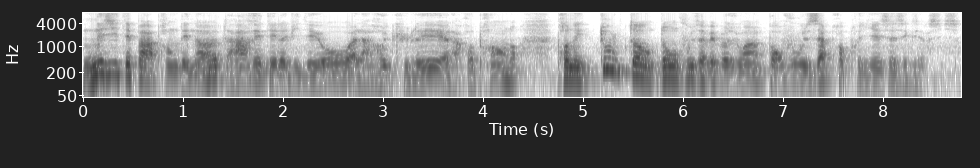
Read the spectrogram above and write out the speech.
N'hésitez pas à prendre des notes, à arrêter la vidéo, à la reculer, à la reprendre. Prenez tout le temps dont vous avez besoin pour vous approprier ces exercices.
